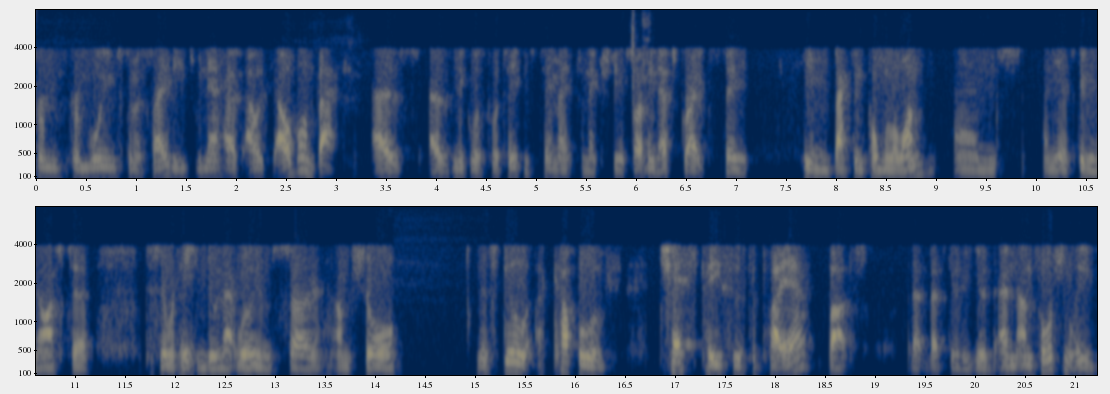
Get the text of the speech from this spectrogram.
from, from Williams to Mercedes, we now have Alex Albon back as as Nicholas Latifi's teammate for next year. So I think that's great to see him back in Formula One, and and yeah, it's going to be nice to to see what he can do in that Williams. So I'm sure there's still a couple of chess pieces to play out, but that that's going to be good. And unfortunately,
